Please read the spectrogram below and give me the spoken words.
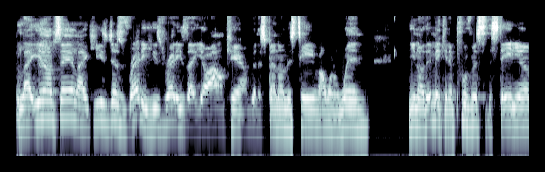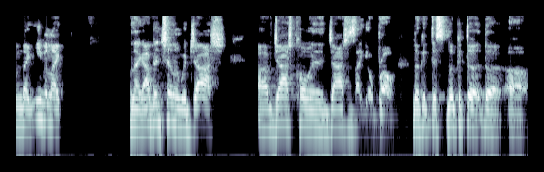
Like you know what I'm saying? Like he's just ready. He's ready. He's like, yo, I don't care. I'm gonna spend on this team. I want to win. You know, they're making improvements to the stadium. Like even like like I've been chilling with Josh, uh, Josh Cohen, and Josh is like, "Yo, bro, look at this. Look at the the uh,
